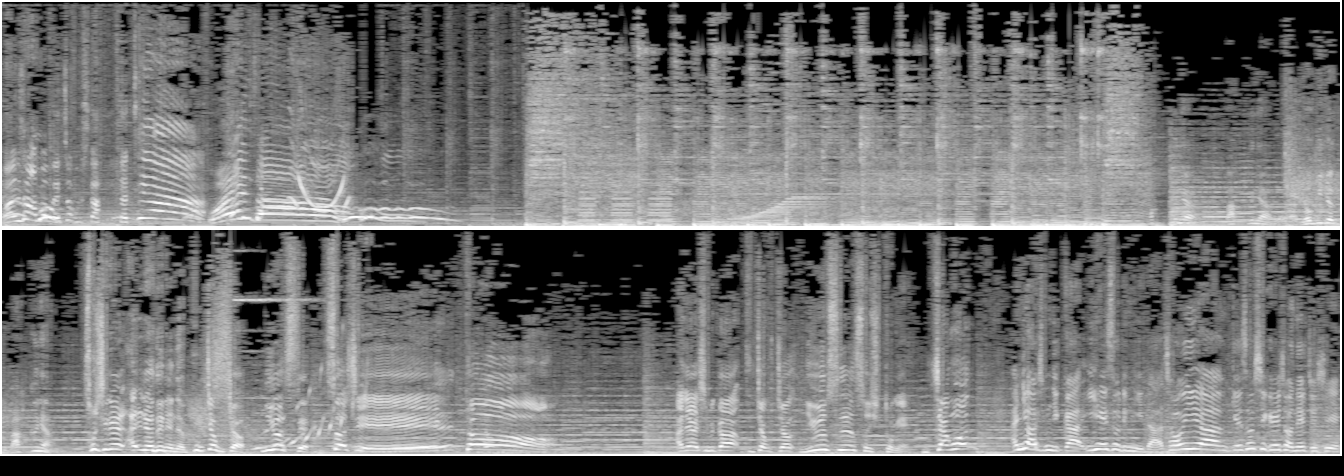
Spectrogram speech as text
완성! 한번 외쳐봅시다. 자, 체험 완성! 그냥 막 그냥. 여기저기 막 그냥. 소식을 알려드리는 북적북적 뉴스 소식통! 안녕하십니까? 북적북적 뉴스 소식통의 장원 안녕하십니까 이해솔입니다. 저희와 함께 소식을 전해주실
